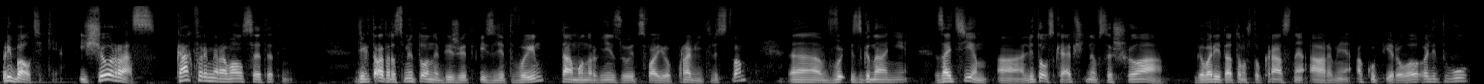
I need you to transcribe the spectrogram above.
Прибалтики. Еще раз, как формировался этот миф? Диктатор Сметона бежит из Литвы, там он организует свое правительство э, в изгнании. Затем э, литовская община в США говорит о том, что Красная Армия оккупировала Литву.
